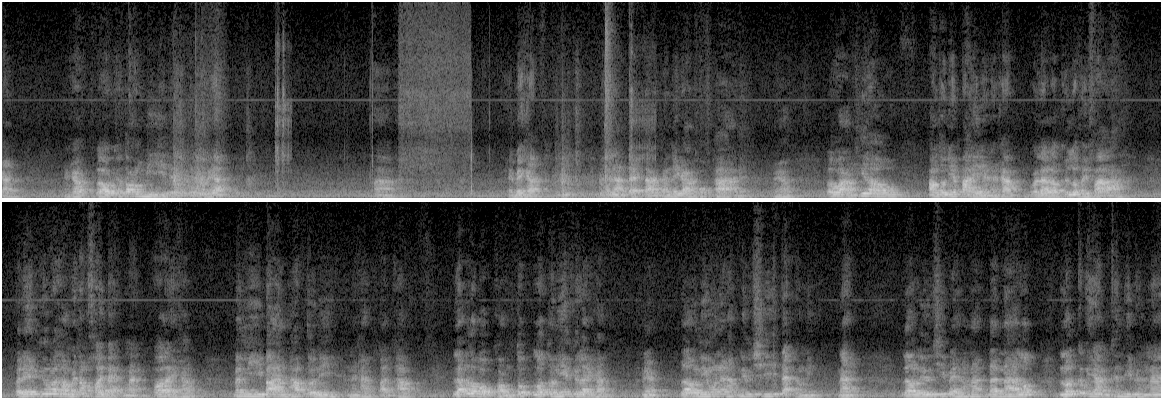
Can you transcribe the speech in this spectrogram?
กันนะครับ เราจะต้องมีเดี๋ยวเดี๋ยวขออนุญาตอ่า เห็นไหมครับ ขนาดแตกต่างกันในการพกพาเนี่ยนะครับ ระหว่างที่เราเอาตัวนี้ไปเนี่ยนะครับ เวลาเราขึ้นรถไฟฟ้า ประเด็นคือว่าเราไม่ต้องคอยแบกมันเพราะอะไรครับ มันมีบานพับตัวนี้นะครับ บานพับ แล้วระบบของตัวรถตัวนี้คืออะไรครับ เนี่ยเรานิ้วนะครับ นิ้วชี้แตะตรงนี้นะ เรานิ้วชี้ไปข้างหน้าด้านหน้ารถรถก็พยายามเคลื่อนที่ไปข้างหน้า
